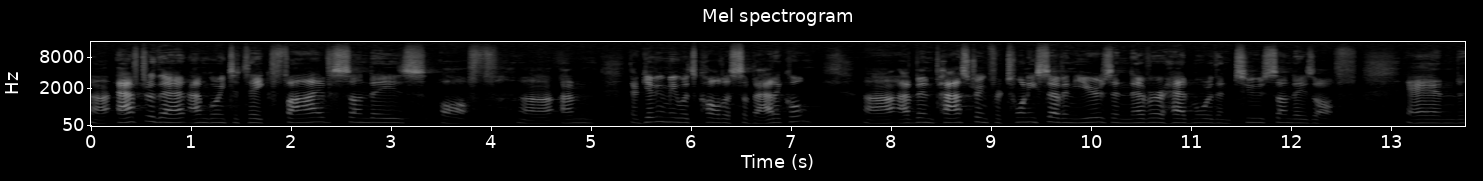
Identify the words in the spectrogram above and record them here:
uh, after that, I'm going to take five Sundays off. Uh, I'm, they're giving me what's called a sabbatical. Uh, I've been pastoring for 27 years and never had more than two Sundays off. And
